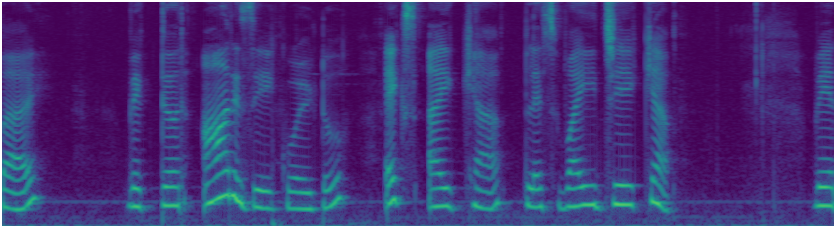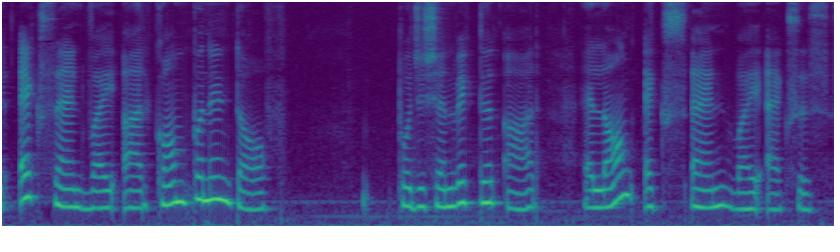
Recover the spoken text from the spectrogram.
by vector r is equal to xi cap plus yj cap where x and y are component of position vector r along x and y axis.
